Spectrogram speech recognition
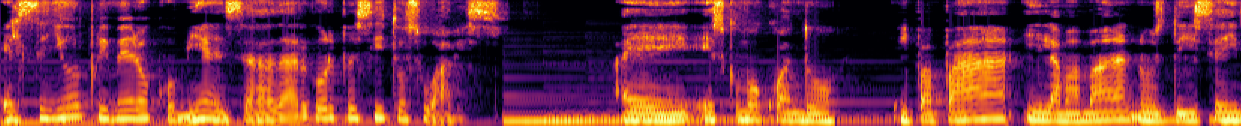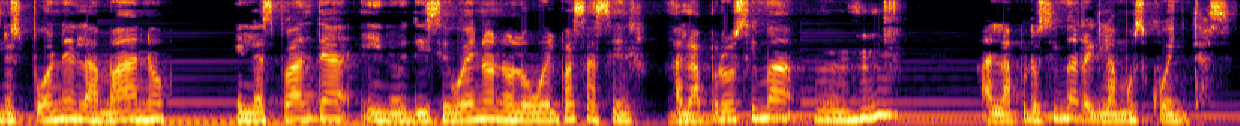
El Señor primero comienza a dar golpecitos suaves. Eh, es como cuando el papá y la mamá nos dice y nos pone la mano en la espalda y nos dice, bueno, no lo vuelvas a hacer. A la próxima, a la próxima arreglamos cuentas.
